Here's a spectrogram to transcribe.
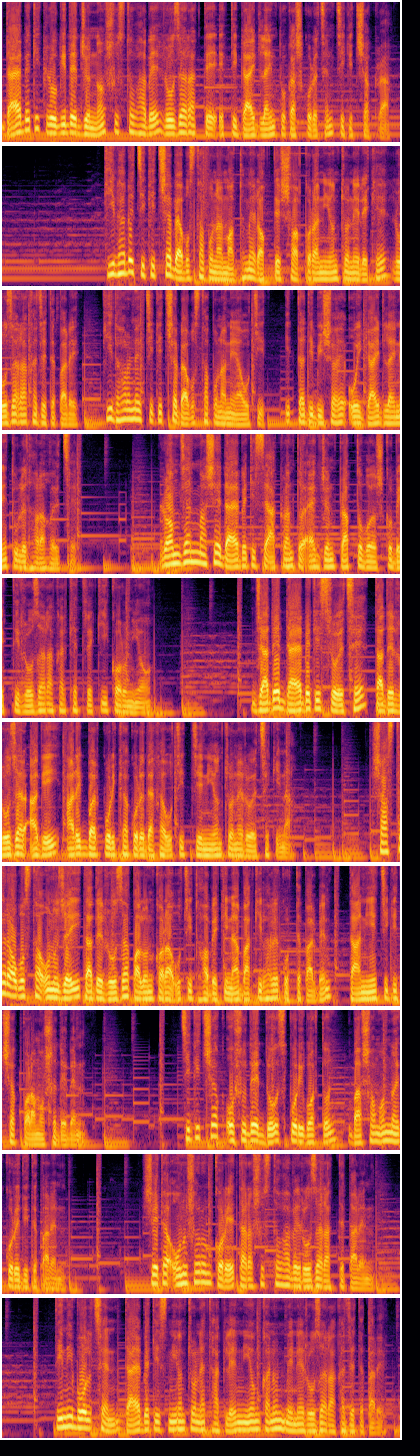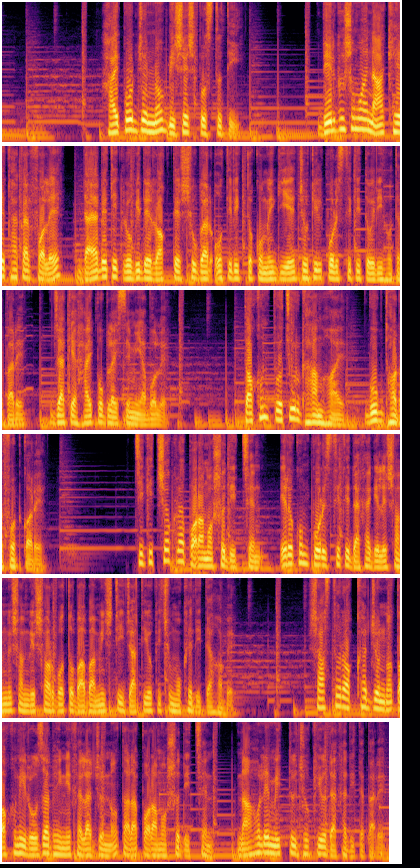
Diabetic রোগীদের জন্য সুস্থভাবে রোজা রাখতে একটি গাইডলাইন প্রকাশ করেছেন চিকিৎসকরা। কীভাবে চিকিৎসা ব্যবস্থাপনার মাধ্যমে রক্তের শর্করা নিয়ন্ত্রণে রেখে রোজা রাখা যেতে পারে, কি ধরনের চিকিৎসা ব্যবস্থাপনা নেওয়া উচিত, ইত্যাদি বিষয়ে ওই গাইডলাইনে তুলে ধরা হয়েছে। রমজান মাসে ডায়াবেটিসে আক্রান্ত একজন প্রাপ্তবয়স্ক ব্যক্তির রোজা রাখার ক্ষেত্রে কি করণীয়? যাদের ডায়াবেটিস রয়েছে, তাদের রোজার আগেই আরেকবার পরীক্ষা করে দেখা উচিত যে নিয়ন্ত্রণে রয়েছে কিনা। স্বাস্থ্যের অবস্থা অনুযায়ী তাদের রোজা পালন করা উচিত হবে কিনা বা কীভাবে করতে পারবেন, তা নিয়ে চিকিৎসক পরামর্শ দেবেন। চিকিৎসক ওষুধের ডোজ পরিবর্তন বা সমন্বয় করে দিতে পারেন। সেটা অনুসরণ করে তারা সুস্থভাবে রোজা রাখতে পারেন। তিনি বলছেন, ডায়াবেটিস নিয়ন্ত্রণে থাকলে নিয়মকানুন মেনে রোজা রাখা যেতে পারে। হাইপোর জন্য বিশেষ প্রস্তুতি। দীর্ঘ সময় না খেয়ে থাকার ফলে ডায়াবেটিক রোগীদের রক্তের সুগার অতিরিক্ত কমে গিয়ে জটিল পরিস্থিতি তৈরি হতে পারে, যাকে হাইপোগ্লাইসেমিয়া বলে। তখন প্রচুর ঘাম হয়, বুক ধরফট করে। চিকিৎসকরা পরামর্শ দিচ্ছেন, এরকম পরিস্থিতি দেখা গেলে সঙ্গে সঙ্গে শরবত বা বা মিষ্টি জাতীয় কিছু মুখে দিতে হবে। স্বাস্থ্য রক্ষার জন্য তখনই রোজা ভেঙে ফেলার জন্য তারা পরামর্শ দিচ্ছেন, না হলে মৃত্যু ঝুঁকিও দেখা দিতে পারে।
